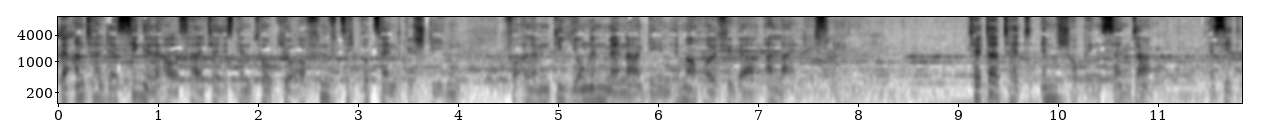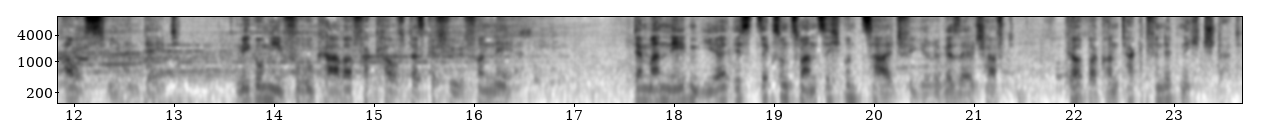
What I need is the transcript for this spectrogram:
Der Anteil der Single-Haushalte ist in Tokio auf 50 Prozent gestiegen. Vor allem die jungen Männer gehen immer häufiger allein durchs Leben. Tete-a-tete im Shoppingcenter. Es sieht aus wie ein Date. Megumi Furukawa verkauft das Gefühl von Nähe. Der Mann neben ihr ist 26 und zahlt für ihre Gesellschaft. Körperkontakt findet nicht statt.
